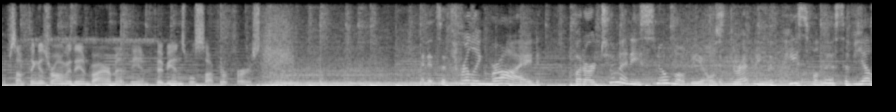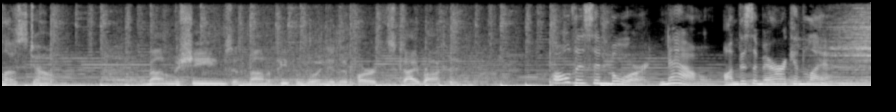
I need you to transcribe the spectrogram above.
If something is wrong with the environment, the amphibians will suffer first. And it's a thrilling ride, but are too many snowmobiles threatening the peacefulness of Yellowstone? The amount of machines and the amount of people going into the park skyrocketed. All this and more now on This American Land.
